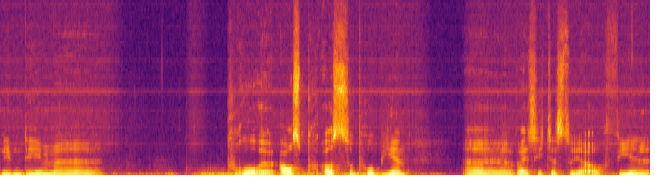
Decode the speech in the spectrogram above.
neben dem äh, Pro, aus, auszuprobieren, äh, weiß ich, dass du ja auch viel,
